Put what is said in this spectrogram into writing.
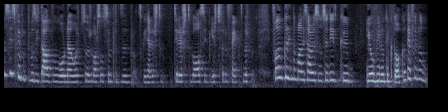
Não sei se foi propositado ou não, as pessoas gostam sempre de pronto, ganhar este, ter este gossip e este fun fact, mas pronto. Falando um bocadinho da Miley Cyrus no sentido que eu vi no TikTok, até foi no,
